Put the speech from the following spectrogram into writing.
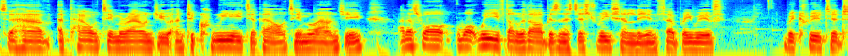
to have a power team around you and to create a power team around you. And that's what what we've done with our business just recently in February. We've recruited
